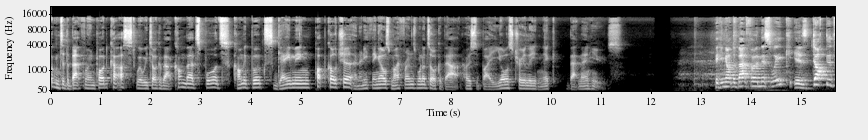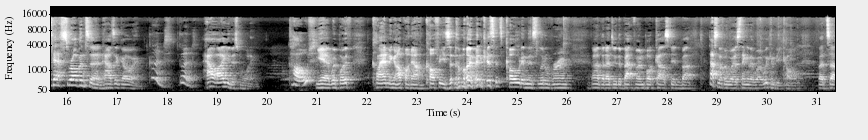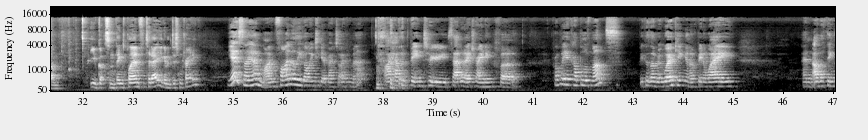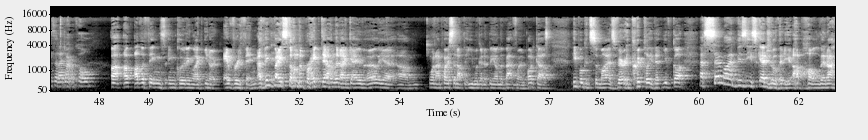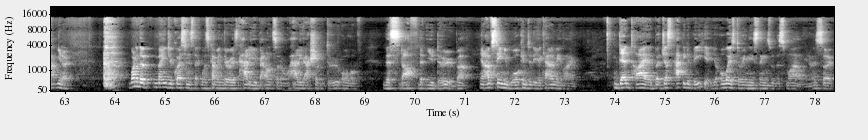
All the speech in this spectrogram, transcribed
Welcome to the Batphone podcast, where we talk about combat sports, comic books, gaming, pop culture, and anything else my friends want to talk about. Hosted by yours truly, Nick Batman Hughes. Picking up the Batphone this week is Dr. Tess Robinson. How's it going? Good, good. How are you this morning? Cold. Yeah, we're both clamming up on our coffees at the moment because it's cold in this little room uh, that I do the Batphone podcast in, but that's not the worst thing in the world. We can be cold. But um, you've got some things planned for today. You're going to do some training? Yes, I am. I'm finally going to get back to open mat. I haven't been to Saturday training for probably a couple of months because I've been working and I've been away and other things that I don't recall. Uh, other things, including like you know everything. I think based on the breakdown that I gave earlier um, when I posted up that you were going to be on the Batphone podcast, people could surmise very quickly that you've got a semi-busy schedule that you uphold. And I, you know, one of the major questions that was coming through is how do you balance it all? How do you actually do all of this stuff that you do? But you know, I've seen you walk into the academy like dead tired, but just happy to be here. You're always doing these things with a smile, you know. So,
